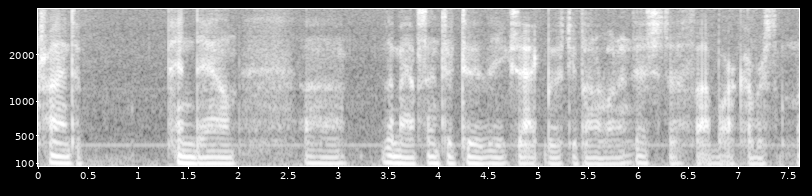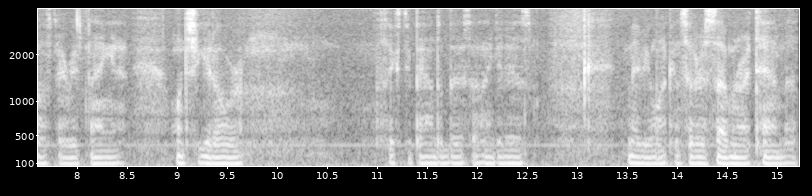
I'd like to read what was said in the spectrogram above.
trying to pin down uh, the map sensor to the exact boost you plan on running. It's just a five bar covers most everything. And once you get over 60 pounds of boost, I think it is, maybe you want to consider a seven or a 10, but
